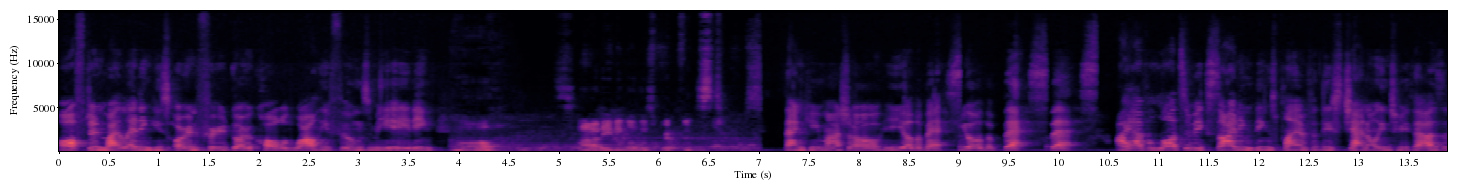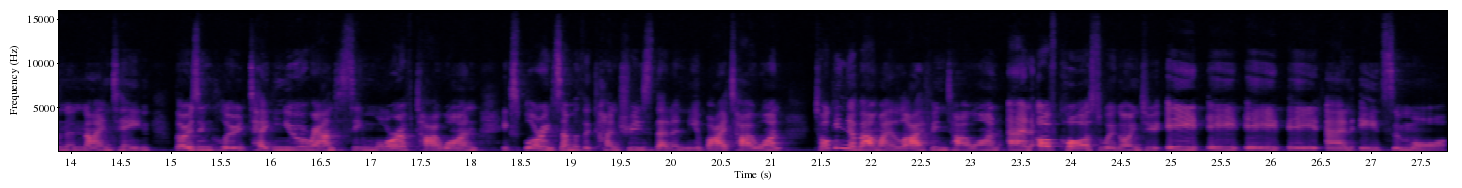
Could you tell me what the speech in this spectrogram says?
often by letting his own food go cold while he films me eating. Oh, it's hard eating all this breakfast. Thank you, Marshall. You're the best. You're the best. Best. I have lots of exciting things planned for this channel in 2019. Those include taking you around to see more of Taiwan, exploring some of the countries that are nearby Taiwan, talking about my life in Taiwan, and of course, we're going to eat, eat, eat, eat, eat some more.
